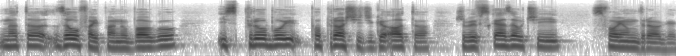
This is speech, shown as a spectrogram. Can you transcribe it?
no to zaufaj Panu Bogu i spróbuj poprosić Go o to, żeby wskazał Ci swoją drogę.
